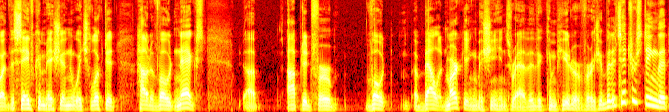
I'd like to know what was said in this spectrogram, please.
uh, the Safe Commission, which looked at how to vote next, uh, opted for vote uh, ballot marking machines rather the computer version. But it's interesting that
